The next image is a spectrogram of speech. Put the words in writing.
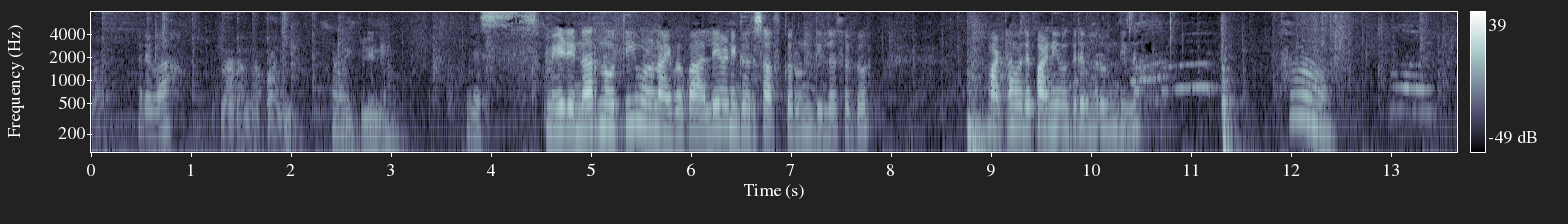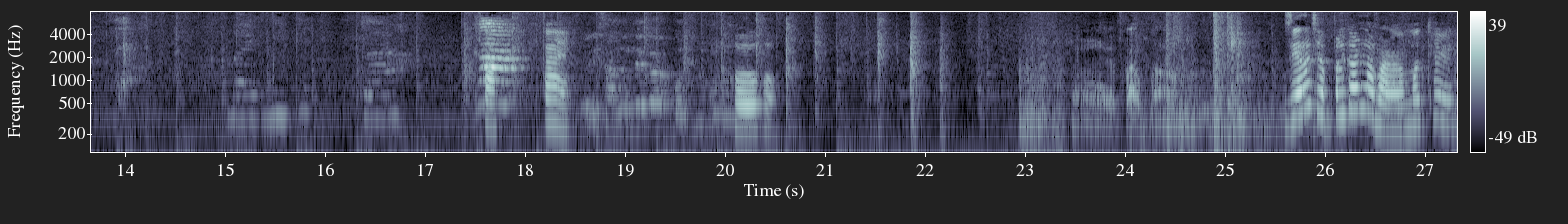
अरे वा. झाडांना पाणी. येस मेड येणार नव्हती म्हणून आई बाबा आले आणि घर साफ करून दिलं सगळं. माठामध्ये पाणी वगैरे भरून दिलं. हां. का? काय? हो हो. बाबा. जरा चप्पल काढ ना बाळा मग खेळ.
